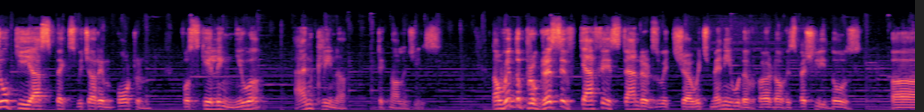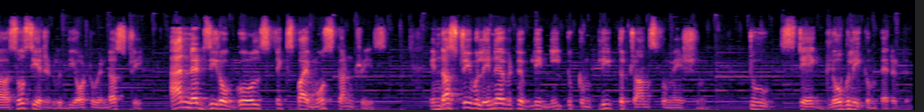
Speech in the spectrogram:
Two key aspects which are important for scaling newer and cleaner technologies. Now, with the progressive CAFE standards, which, uh, which many would have heard of, especially those uh, associated with the auto industry, and net zero goals fixed by most countries, industry will inevitably need to complete the transformation to stay globally competitive.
